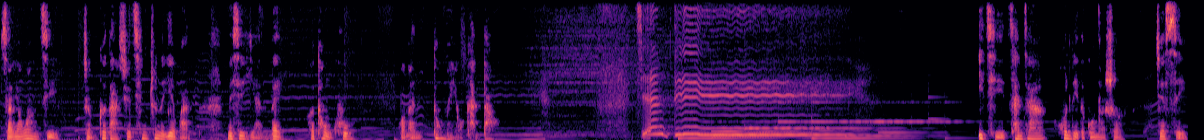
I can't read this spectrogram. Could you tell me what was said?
想要忘记整个大学青春的夜晚，那些眼泪和痛哭，我们都没有看到。坚定。一起参加婚礼的姑娘说。Jessie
